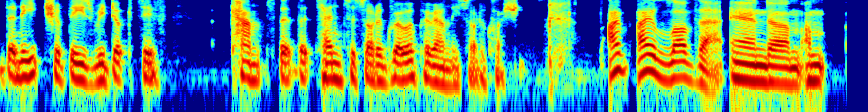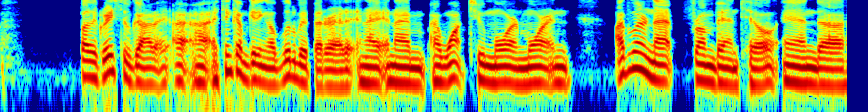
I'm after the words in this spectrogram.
than each of these reductive camps that that tend to sort of grow up around these sort of questions. I I love that, and um, I'm by the grace of God, I, I, I think I'm getting a little bit better at it, and I and I'm I want to more and more, and I've learned that from Van Til and uh,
